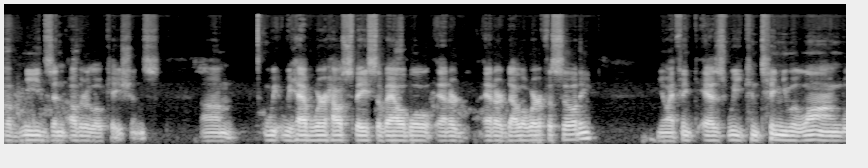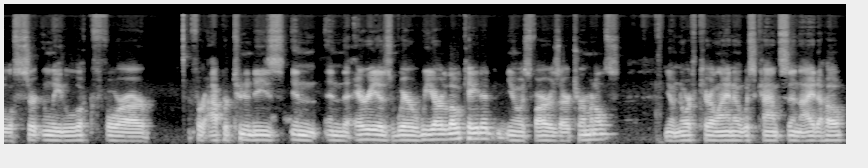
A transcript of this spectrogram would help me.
of needs in other locations. Um, we, we have warehouse space available at our at our Delaware facility. You know, I think as we continue along, we'll certainly look for our for opportunities in in the areas where we are located. You know, as far as our terminals, you know, North Carolina, Wisconsin, Idaho.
